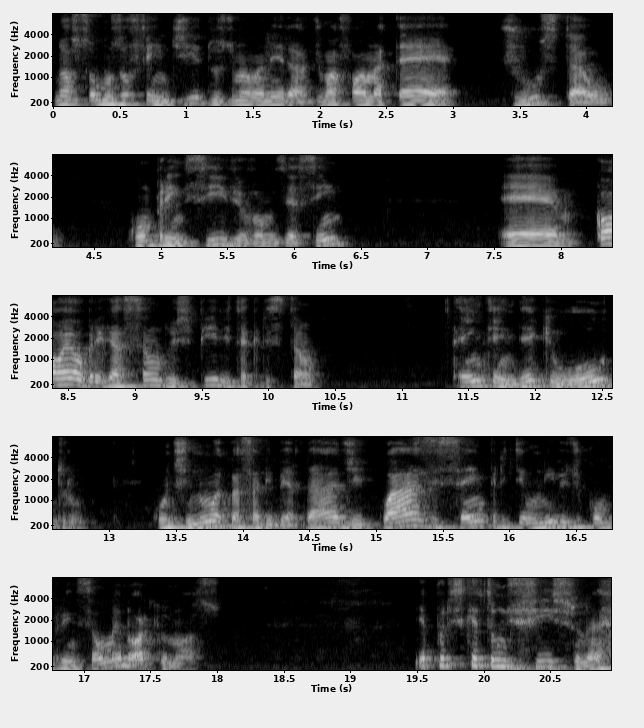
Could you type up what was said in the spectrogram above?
nós somos ofendidos de uma maneira, de uma forma até justa ou compreensível, vamos dizer assim, é, qual é a obrigação do espírita cristão? É entender que o outro continua com essa liberdade e quase sempre tem um nível de compreensão menor que o nosso. E é por isso que é tão difícil, né?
